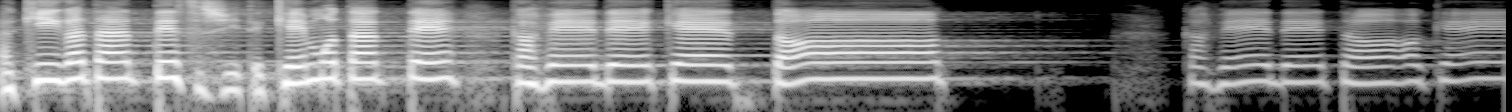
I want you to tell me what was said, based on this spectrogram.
秋がたって。そして毛もたって。カフェでケット。カフェで溶け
